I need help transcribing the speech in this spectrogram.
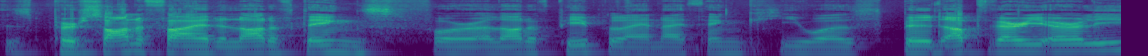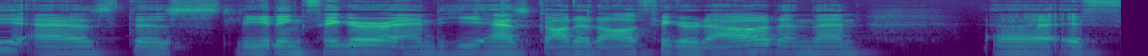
has personified a lot of things for a lot of people, and I think he was built up very early as this leading figure, and he has got it all figured out. And then, uh, if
